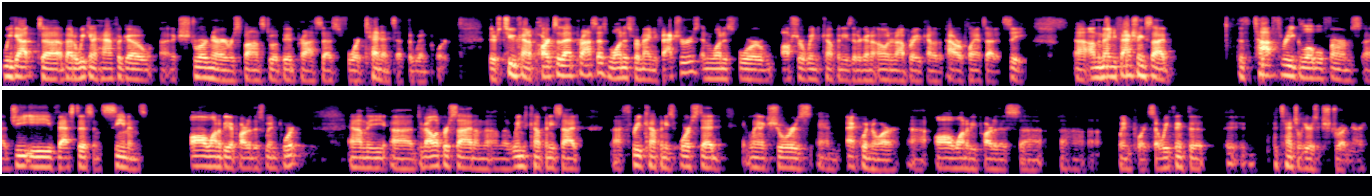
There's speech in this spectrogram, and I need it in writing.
We got uh, about a week and a half ago an extraordinary response to a bid process for tenants at the wind port. There's two kind of parts of that process. One is for manufacturers, and one is for offshore wind companies that are going to own and operate kind of the power plants out at sea. Uh, on the manufacturing side, the top three global firms, uh, GE, Vestas, and Siemens, all want to be a part of this wind port. And on the uh, developer side, on the, on the wind company side, uh, three companies, Orsted, Atlantic Shores, and Equinor, uh, all want to be part of this uh, uh, wind port. So we think the, the potential here is extraordinary.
